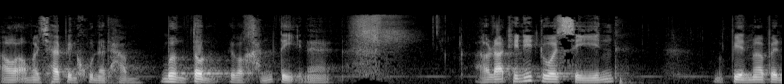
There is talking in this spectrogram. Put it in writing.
เอาเอามาใช้เป็นคุณธรรม เบื้องต้นเรียกว่าขันตินะเอาละทีนี้ตัวศีลเปลี่ยนมาเป็น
